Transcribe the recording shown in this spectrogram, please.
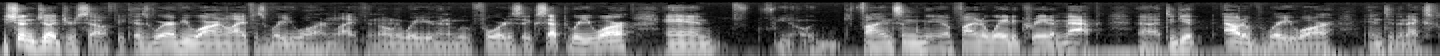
you shouldn't judge yourself because wherever you are in life is where you are in life. And the only way you're going to move forward is to accept where you are and you know, find some, you know, find a way to create a map uh, to get out of where you are into the next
